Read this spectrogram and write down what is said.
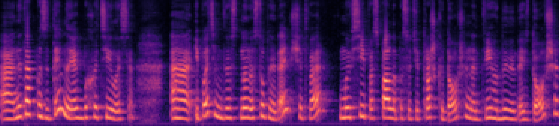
е, не так позитивно, як би хотілося. Е, і потім на наступний день, в четвер, ми всі поспали по суті трошки довше, на дві години десь довше.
